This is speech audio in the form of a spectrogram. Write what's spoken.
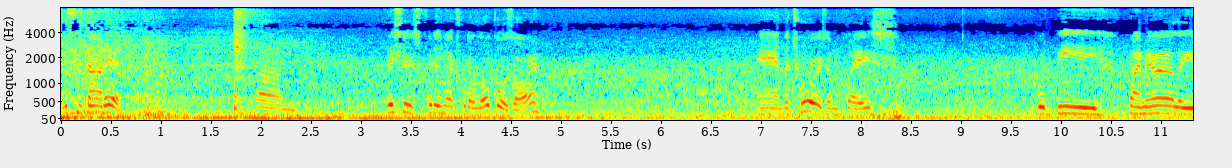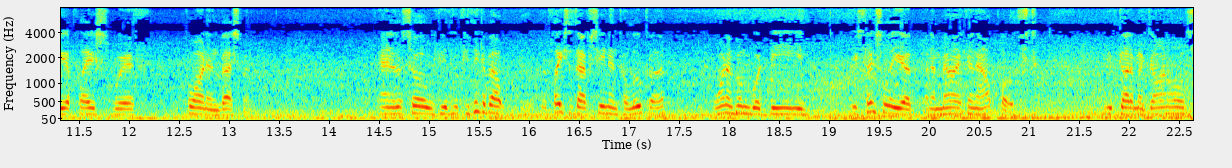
This is not it. Um, this is pretty much where the locals are and the tourism place would be primarily a place with foreign investment. And so if you, if you think about the places I've seen in Toluca, one of them would be essentially a, an American outpost. You've got a McDonald's,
